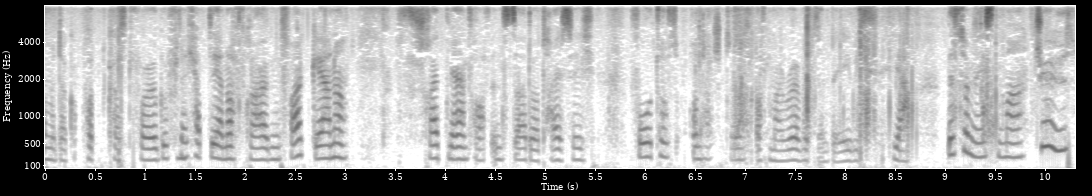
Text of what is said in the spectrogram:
schon mit der Podcast-Folge. Vielleicht habt ihr ja noch Fragen. Fragt gerne. Schreibt mir einfach auf Insta. Dort heiße ich Fotos unterstrich auf my Rabbits and Babies. Ja, bis zum nächsten Mal. Tschüss.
